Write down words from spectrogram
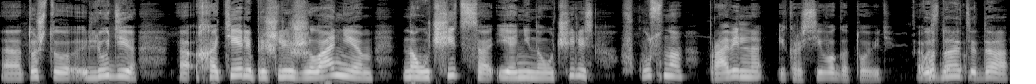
э, то, что люди э, хотели, пришли с желанием научиться, и они научились вкусно, правильно и красиво готовить. Вы Вот, знаете, да,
